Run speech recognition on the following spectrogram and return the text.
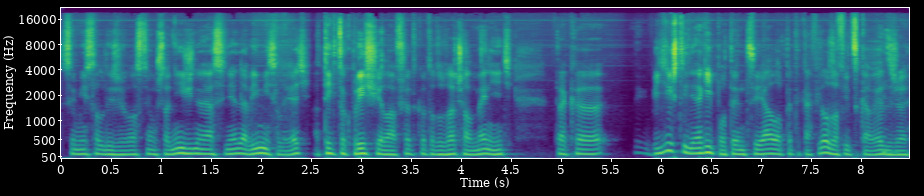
si mysleli, že vlastne už sa nič iné asi nedá vymyslieť a TikTok prišiel a všetko to tu začal meniť, tak e, vidíš ty nejaký potenciál, opäť taká filozofická vec, že,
